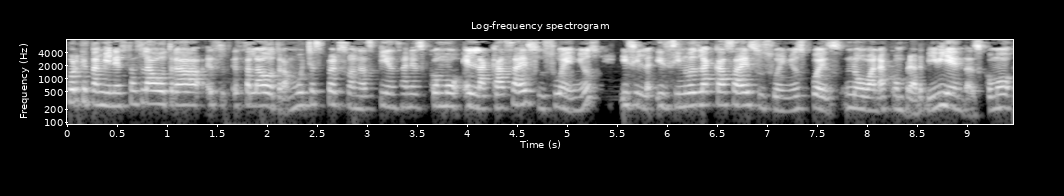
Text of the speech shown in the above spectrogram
porque también esta es la otra, esta es la otra, muchas personas piensan es como en la casa de sus sueños y si, y si no es la casa de sus sueños, pues no van a comprar viviendas, como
